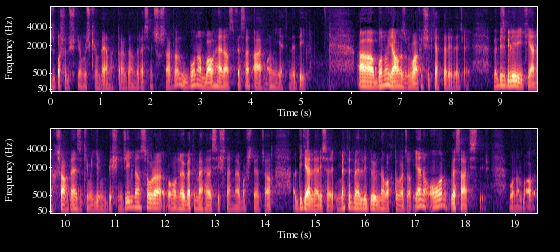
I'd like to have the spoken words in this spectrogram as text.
biz başa düşdüyümüz kimi bəyanatlardan da, rəsmi çıxışlardan bununla bağlı hər hansı vəsait ayırmaq niyyətində deyil. Bunu yalnız müvafiq şirkətlər edəcək. Və biz bilirik ki, yəni Şahdəniz 2025-ci ildən sonra o növbəti mərhələsi işlənməyə başlayacaq. Digərləri isə ümumiyyətlə bəlli deyil nə vaxt olacaq. Yəni onlar vəsait istəyir bununla bağlı.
